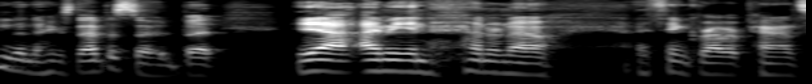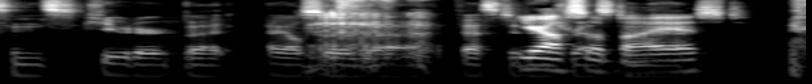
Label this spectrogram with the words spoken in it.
in the next episode. But yeah, I mean, I don't know. I think Robert Pattinson's cuter, but I also uh, vested. You're also biased.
